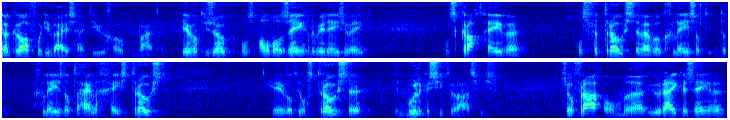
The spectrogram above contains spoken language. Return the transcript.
dank u wel voor die wijsheid die u geopenbaard hebt. Heer, wilt u zo ook ons allemaal zegenen weer deze week. Ons kracht geven, ons vertroosten. We hebben ook gelezen dat, dat, gelezen dat de Heilige Geest troost. Heer, wilt u ons troosten in moeilijke situaties. Zo vragen we om uh, uw rijke zegen,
